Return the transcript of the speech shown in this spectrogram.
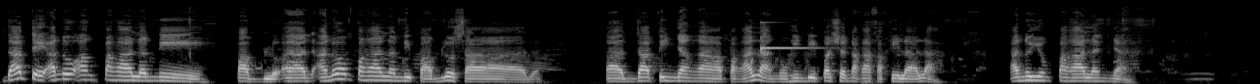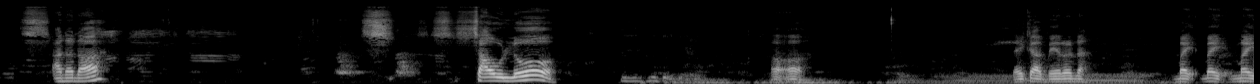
Dati, ano ang pangalan ni Pablo? Uh, ano ang pangalan ni Pablo sa uh, dati niyang uh, pangalan nung hindi pa siya nakakakilala? Ano yung pangalan niya? Ano na? Saulo. Oo. Teka, meron na. May may may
